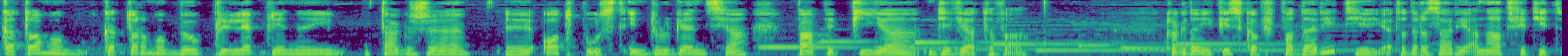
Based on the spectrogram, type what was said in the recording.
которому, которому był прилепленный также отпуск, индульгенция папы Пия IX. Когда епископ подарит ей этот розарий, она ответит,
